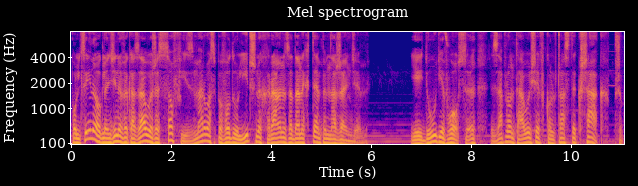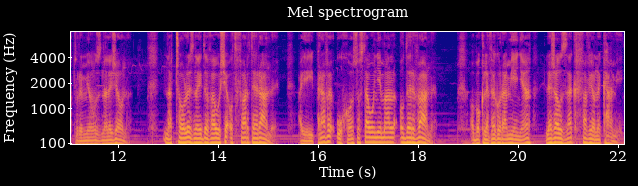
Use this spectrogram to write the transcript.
Policyjne oględziny wykazały, że Sophie zmarła z powodu licznych ran zadanych tępym narzędziem. Jej długie włosy zaplątały się w kolczasty krzak, przy którym ją znaleziono. Na czole znajdowały się otwarte rany, a jej prawe ucho zostało niemal oderwane. Obok lewego ramienia leżał zakrwawiony kamień.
